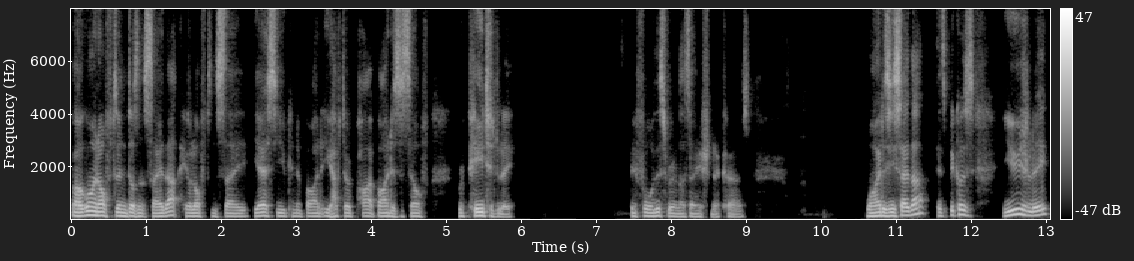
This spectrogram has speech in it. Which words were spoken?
Bhagwan often doesn't say that. He'll often say, yes, you can abide, you have to abide as a self repeatedly before this realization occurs. Why does he say that? It's because usually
